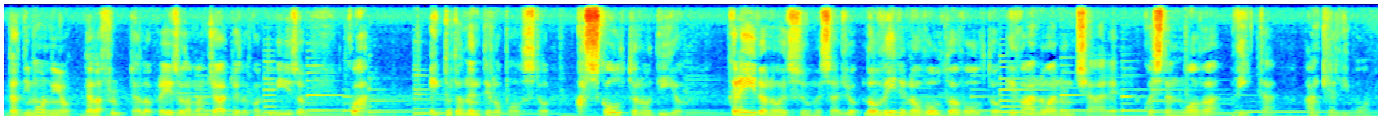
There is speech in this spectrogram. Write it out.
dal demonio, dalla frutta, l'ho preso, l'ho mangiato e l'ho condiviso. Qua è totalmente l'opposto. Ascoltano Dio, credono il suo messaggio, lo vedono volto a volto e vanno a annunciare questa nuova vita anche agli uomini.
